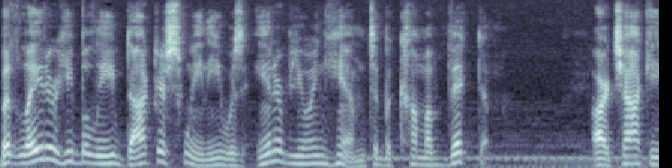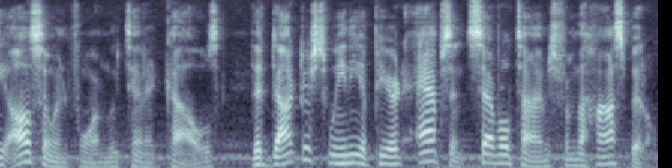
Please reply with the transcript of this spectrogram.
but later he believed Dr. Sweeney was interviewing him to become a victim. Archaki also informed Lieutenant Cowles that Dr. Sweeney appeared absent several times from the hospital.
